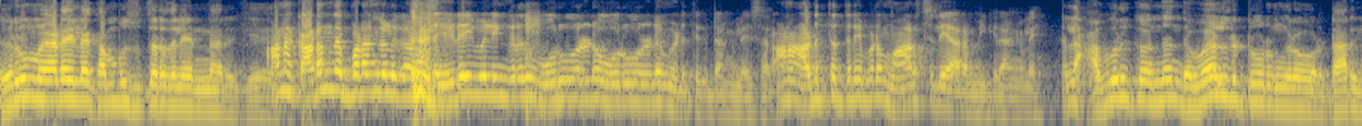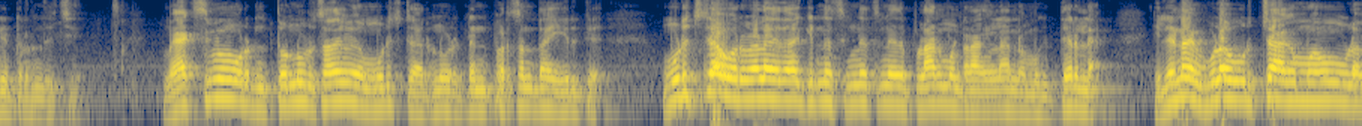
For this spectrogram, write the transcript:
வெறும் மேடையில் கம்பு சுற்றுறதுல என்ன இருக்குது ஆனால் கடந்த படங்களுக்கான அந்த இடைவெளிங்கிறது ஒரு வருடம் ஒரு வருடம் எடுத்துக்கிட்டாங்களே சார். ஆனால் அடுத்த திரைப்படம் மார்ச்லேயே ஆரம்பிக்கிறாங்களே. இல்லை அவருக்கு வந்து இந்த வேர்ல்டு டூருங்கிற ஒரு டார்கெட் இருந்துச்சு. மேக்ஸிமம் ஒரு தொண்ணூறு சதவீதம் முடிச்சிட்டாரு. இன்னொரு டென் பர்சன்ட் தான் இருக்குது முடிச்சிட்டா ஒரு வேளை ஏதாவது சின்ன சின்ன சின்ன பிளான் பண்ணுறாங்களான்னு நமக்கு தெரில இல்லைன்னா இவ்வளோ உற்சாகமாகவும் இவ்வளோ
